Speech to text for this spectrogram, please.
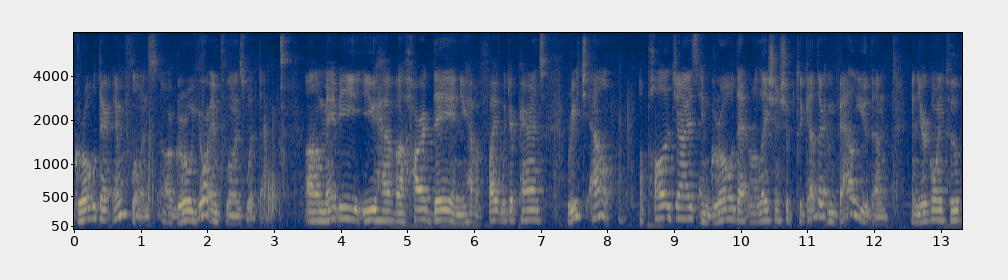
grow their influence or grow your influence with them. Uh, maybe you have a hard day and you have a fight with your parents. Reach out, apologize, and grow that relationship together and value them. And you're going to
